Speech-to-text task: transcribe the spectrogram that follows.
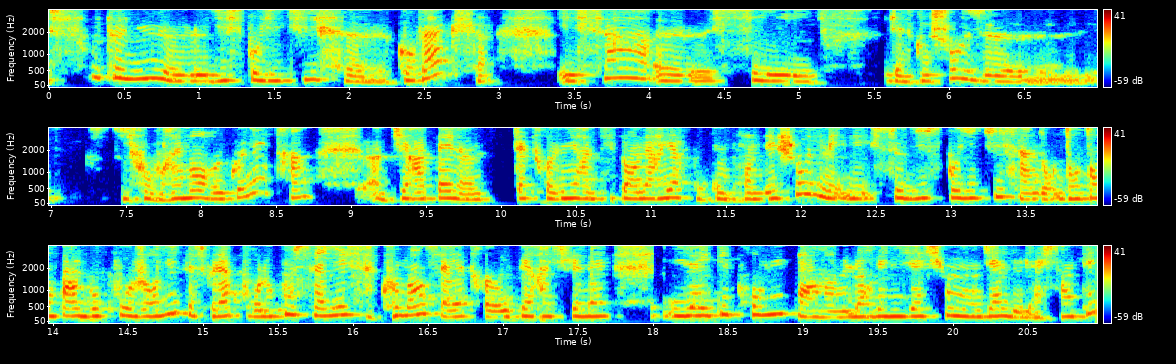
soutenu euh, le dispositif euh, COVAX, et ça, c'est quelque chose qu'il faut vraiment reconnaître. Hein. Un petit rappel, hein, peut-être revenir un petit peu en arrière pour comprendre des choses, mais, ce dispositif hein, dont, on parle beaucoup aujourd'hui, parce que là, pour le coup, ça y est, ça commence à être opérationnel. Il a été promu par l'Organisation mondiale de la santé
